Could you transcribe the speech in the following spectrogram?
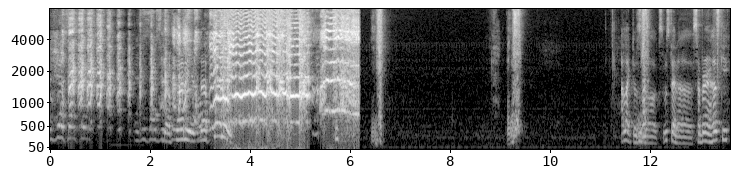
It's not funny. It's not funny. I like those dogs. What's that? Uh, Siberian Husky.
